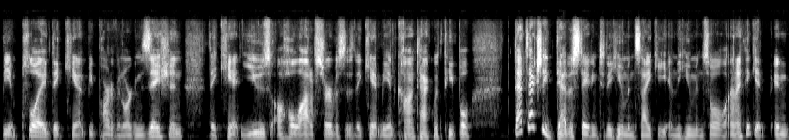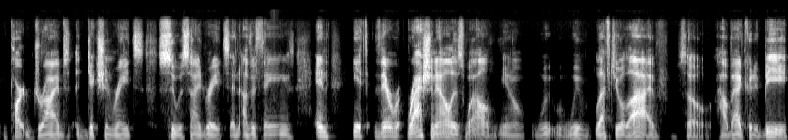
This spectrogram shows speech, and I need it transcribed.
be employed. They can't be part of an organization. They can't use a whole lot of services. They can't be in contact with people. That's actually devastating to the human psyche and the human soul. And I think it in part drives addiction rates, suicide rates, and other things. And if their rationale is, well, you know, we, we've left you alive, so how bad could it be?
